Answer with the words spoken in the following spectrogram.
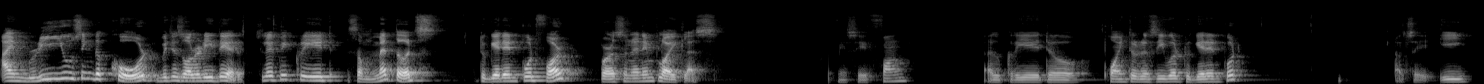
I'm reusing the code which is already there. So let me create some methods to get input for person and employee class. Let me say func. I'll create a pointer receiver to get input. I'll say e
